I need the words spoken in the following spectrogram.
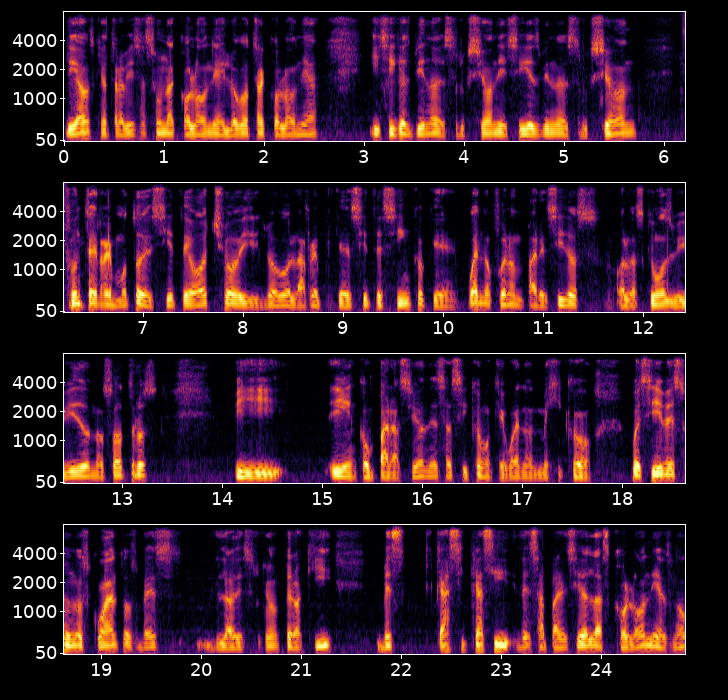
digamos que atraviesas una colonia y luego otra colonia y sigues viendo destrucción y sigues viendo destrucción. Fue un terremoto de 7.8 y luego la réplica de 7.5 que, bueno, fueron parecidos a los que hemos vivido nosotros y, y en comparación es así como que, bueno, en México, pues sí ves unos cuantos, ves la destrucción, pero aquí ves casi, casi desaparecidas las colonias, ¿no?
